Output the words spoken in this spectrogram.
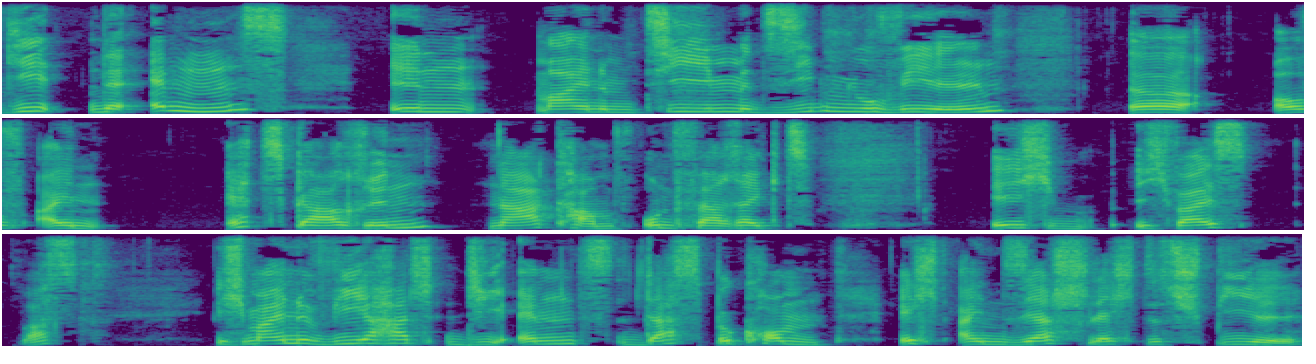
geht eine Ems in meinem Team mit sieben Juwelen äh, auf ein Edgarin Nahkampf und verreckt. Ich, ich weiß, was? Ich meine, wie hat die Ems das bekommen? Echt ein sehr schlechtes Spiel.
